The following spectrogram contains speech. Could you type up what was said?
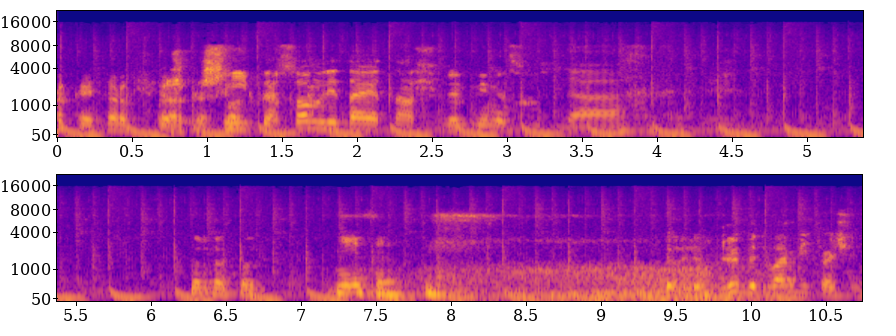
34 и 44. Шниперсон летает наш любимец. Да. Кто такой? Лю- Любит бомбить очень.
